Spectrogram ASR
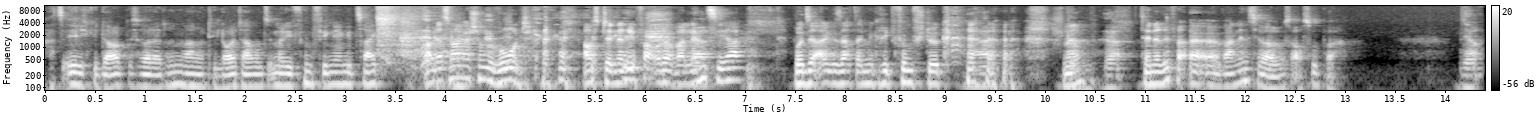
hat es ewig gedauert, bis wir da drin waren und die Leute haben uns immer die fünf Finger gezeigt. Aber das waren wir schon gewohnt. Aus Teneriffa oder Valencia, wo sie alle gesagt haben, ihr kriegt fünf Stück. ne? ja. Teneriffa, äh, äh, Valencia war übrigens auch super. Ja,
